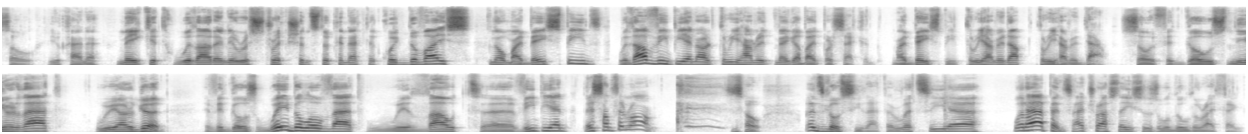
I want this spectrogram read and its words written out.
so you kind of make it without any restrictions to connect a quick device no my base speeds without VPN are 300 megabyte per second my base speed 300 up 300 down so if it goes near that we are good if it goes way below that without uh, VPN there's something wrong so let's go see that and let's see uh, what happens. I trust Asus will do the right thing.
